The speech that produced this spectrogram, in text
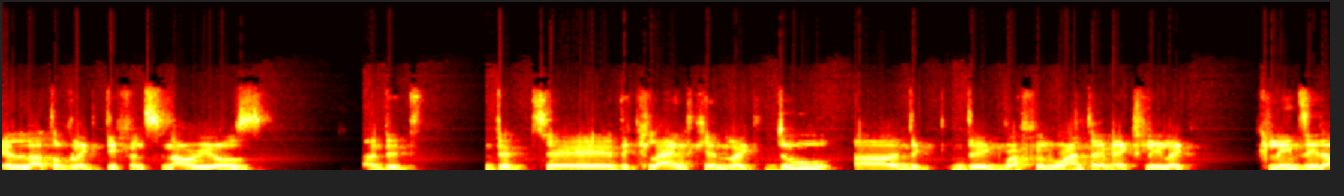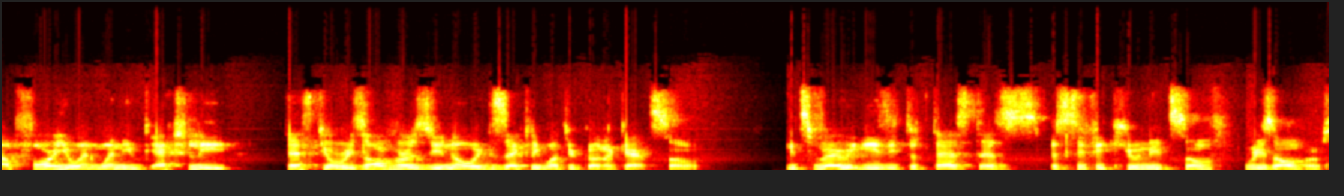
a lot of like different scenarios uh, that that uh, the client can like do, uh, the the GraphQL runtime actually like cleans it up for you, and when you actually test your resolvers, you know exactly what you're gonna get. So it's very easy to test as specific units of resolvers.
